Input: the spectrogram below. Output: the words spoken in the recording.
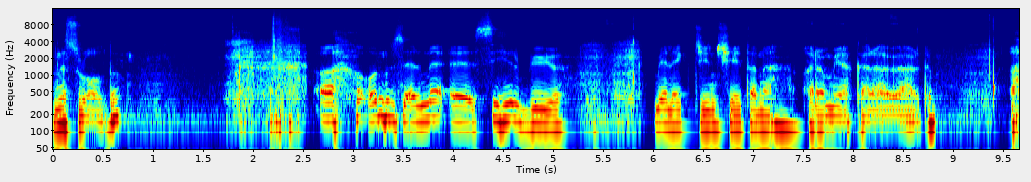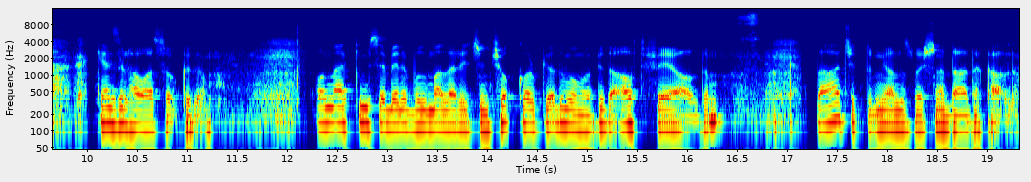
Nasıl oldu? Ah, Onun üzerine e, sihir büyü melek, cin, şeytana aramaya karar verdim. Kenzil havası okudum. Onlar kimse beni bulmaları için çok korkuyordum ama bir de av tüfeği aldım. Dağa çıktım, yalnız başına dağda kaldım.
